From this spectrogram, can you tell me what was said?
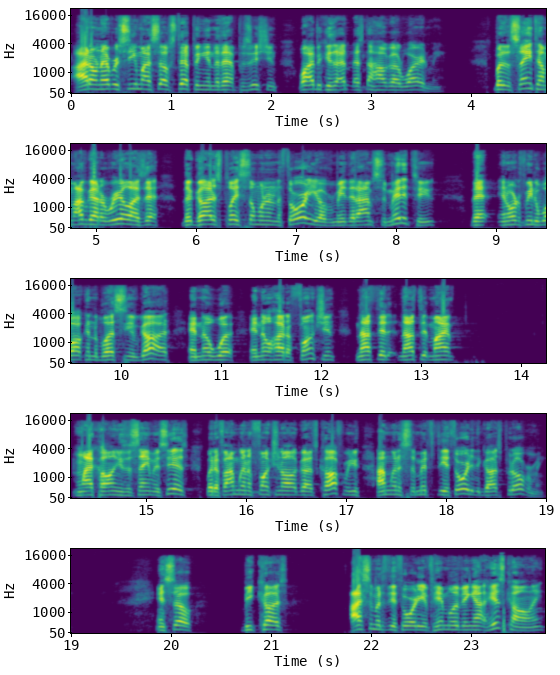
I don't ever see myself stepping into that position. Why? Because I, that's not how God wired me. But at the same time, I've got to realize that, that God has placed someone in authority over me that I'm submitted to, that in order for me to walk in the blessing of God and know what and know how to function, not that not that my my calling is the same as his, but if I'm going to function all God's called for me, I'm going to submit to the authority that God's put over me. And so, because I submit to the authority of him living out his calling,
